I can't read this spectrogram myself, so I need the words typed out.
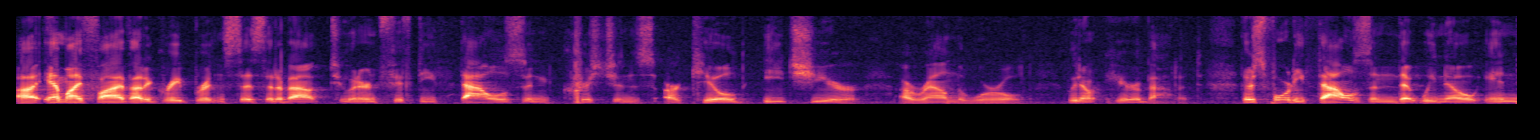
Uh, MI5 out of Great Britain says that about 250,000 Christians are killed each year around the world. We don't hear about it. There's 40,000 that we know in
